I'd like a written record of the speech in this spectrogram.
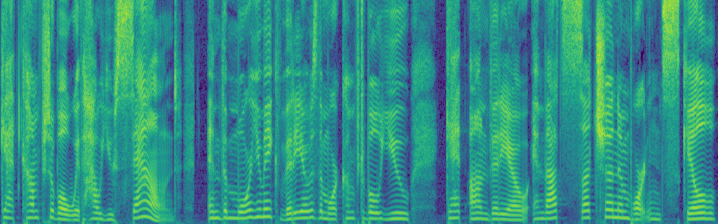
get comfortable with how you sound. And the more you make videos, the more comfortable you get on video. And that's such an important skill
